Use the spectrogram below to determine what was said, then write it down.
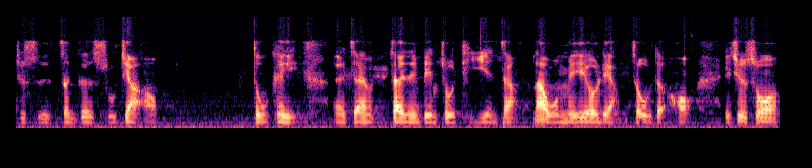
就是整个暑假哦，都可以呃在在那边做体验这样。那我们也有两周的哈，也就是说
